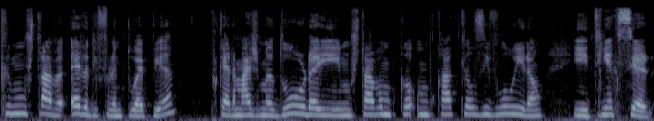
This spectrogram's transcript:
que mostrava, era diferente do EP, porque era mais madura e mostrava um, boca- um bocado que eles evoluíram. E tinha que ser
